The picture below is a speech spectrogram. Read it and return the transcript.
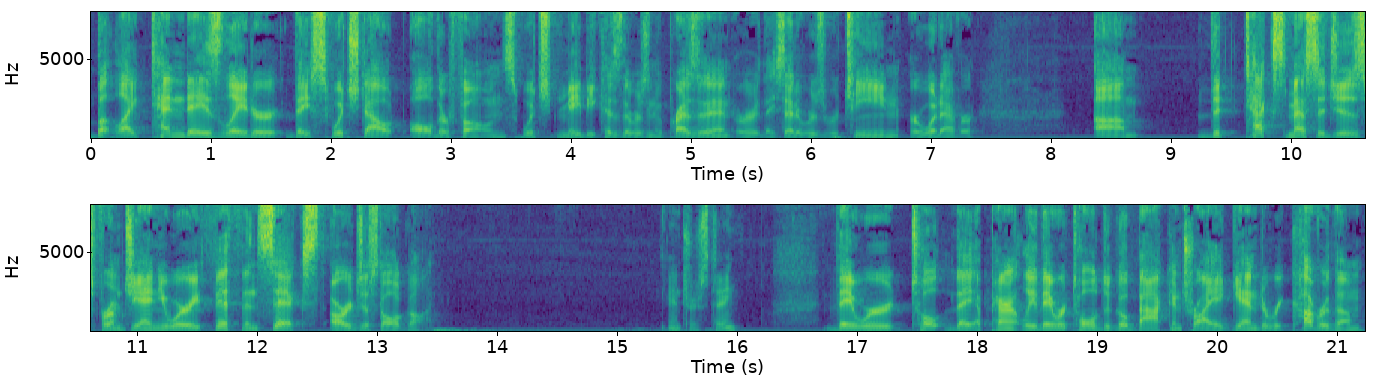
But like 10 days later, they switched out all their phones, which maybe because there was a new president or they said it was routine or whatever Um, the text messages from January 5th and 6th are just all gone. interesting. They were told they apparently they were told to go back and try again to recover them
